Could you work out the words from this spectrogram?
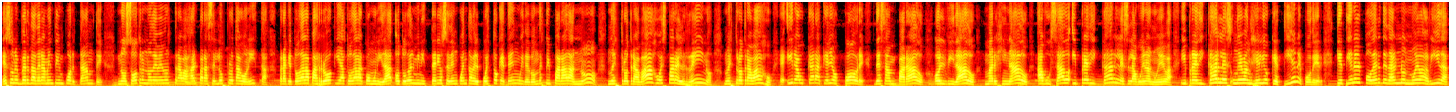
Eso no es verdaderamente importante. Nosotros no debemos trabajar para ser los protagonistas, para que toda la parroquia, toda la comunidad o todo el ministerio se den cuenta del puesto que tengo y de dónde estoy parada. No, nuestro trabajo es para el reino. Nuestro trabajo es ir a buscar a aquellos pobres, desamparados, olvidados, marginados, abusados y predicarles la buena nueva y predicarles un evangelio que tiene poder, que tiene el poder de darnos nueva vida,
